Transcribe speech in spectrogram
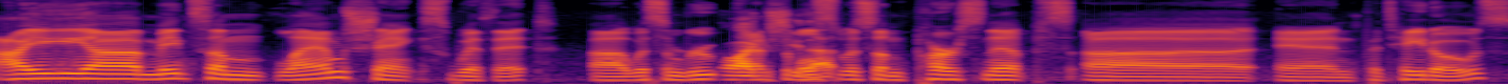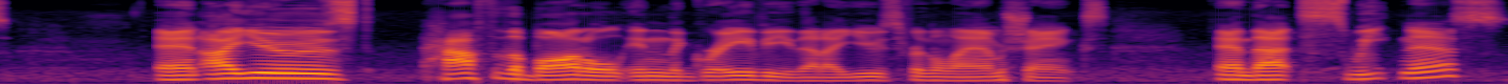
I uh, made some lamb shanks with it, uh, with some root Oh, I can see vegetables, with some parsnips uh, and potatoes, and I used half of the bottle in the gravy that I used for the lamb shanks, and that sweetness,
